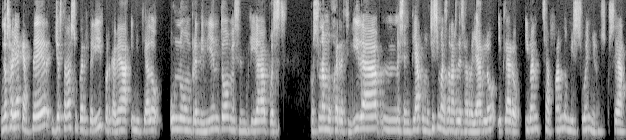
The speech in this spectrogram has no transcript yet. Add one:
no sabía qué hacer, yo estaba súper feliz porque había iniciado un nuevo emprendimiento, me sentía pues, pues una mujer decidida, me sentía con muchísimas ganas de desarrollarlo y claro, iban chafando mis sueños, o sea,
